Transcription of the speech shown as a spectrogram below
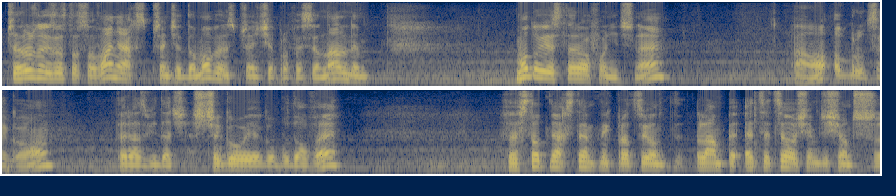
w przeróżnych zastosowaniach w sprzęcie domowym, w sprzęcie profesjonalnym. Moduł jest stereofoniczny. O, obrócę go. Teraz widać szczegóły jego budowy. We stopniach wstępnych pracują lampy E ECC83.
